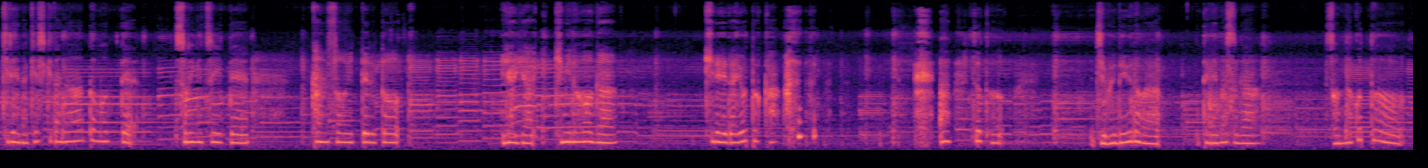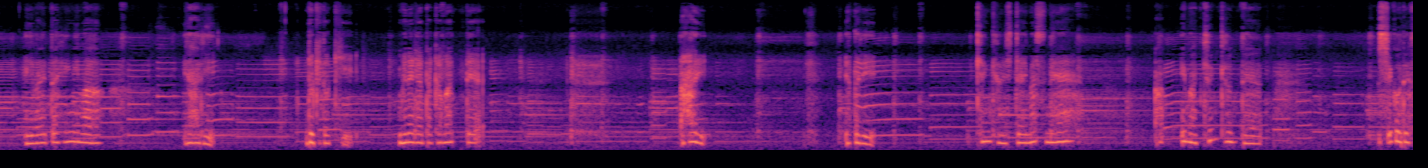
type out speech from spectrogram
綺麗な景色だなと思ってそれについて感想を言ってるといやいや君の方が綺麗だよとか。あちょっと自分で言うのは照れますがそんなことを言われた日にはやはりドキドキ胸が高まってはい。やっぱりキュンキュンしちゃいますね。あ今キュンキュンって死語です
